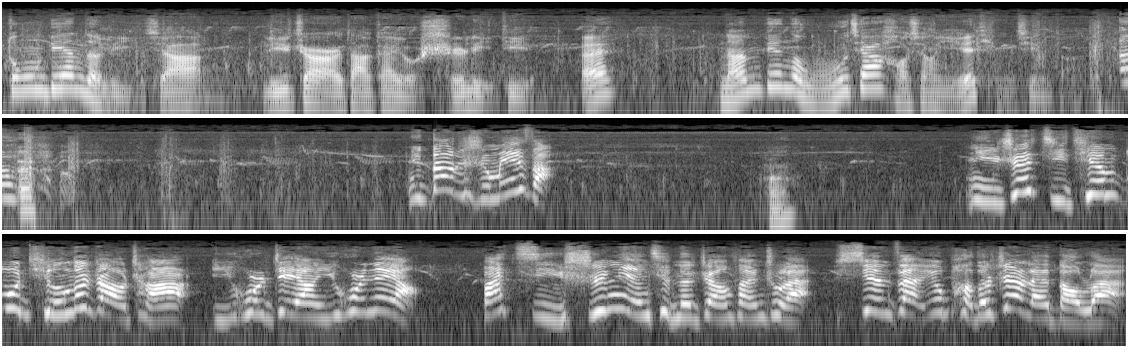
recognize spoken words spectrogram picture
东边的李家离这儿大概有十里地，哎，南边的吴家好像也挺近的。哎，你到底什么意思？嗯？你这几天不停的找茬，一会儿这样一会儿那样，把几十年前的账翻出来，现在又跑到这儿来捣乱，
